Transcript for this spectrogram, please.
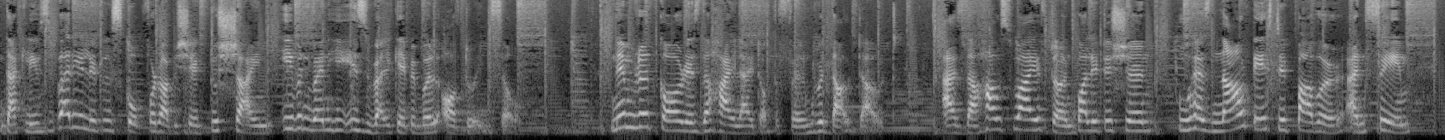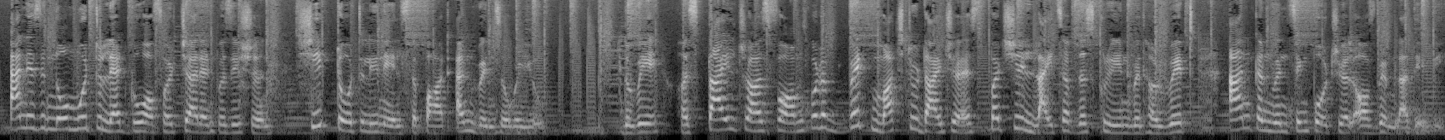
That leaves very little scope for Abhishek to shine, even when he is well capable of doing so. Nimrat Kaur is the highlight of the film, without doubt. As the housewife turned politician who has now tasted power and fame and is in no mood to let go of her chair and position, she totally nails the part and wins over you. The way her style transforms were a bit much to digest, but she lights up the screen with her wit and convincing portrayal of Bimla Devi.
